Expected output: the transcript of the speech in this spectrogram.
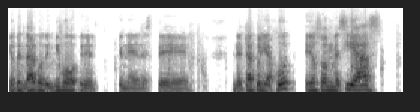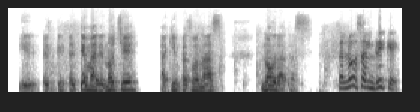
que presentar algo de en vivo en el, en el, este, en el Teatro Yahoo. Ellos son Mesías y el, el tema de noche aquí en Personas No Gratas. Saludos a Enrique.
